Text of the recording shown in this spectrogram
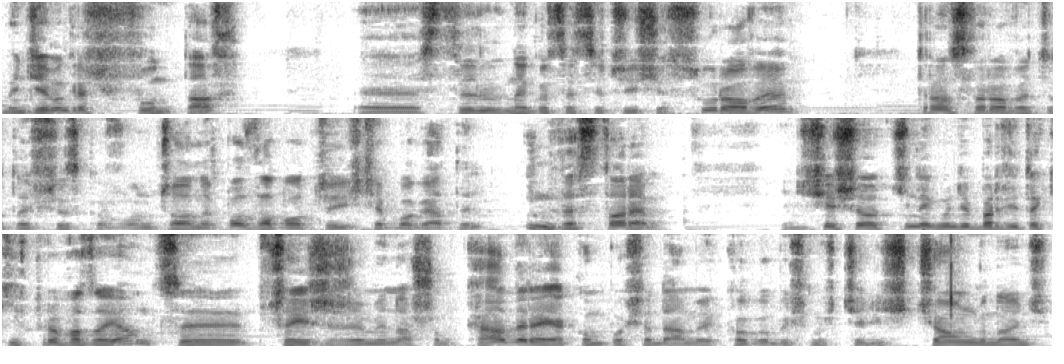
Będziemy grać w funtach. E, Styl negocjacji oczywiście surowy, transferowy tutaj wszystko włączone, poza oczywiście bogatym inwestorem. Dzisiejszy odcinek będzie bardziej taki wprowadzający, przejrzymy naszą kadrę, jaką posiadamy, kogo byśmy chcieli ściągnąć,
